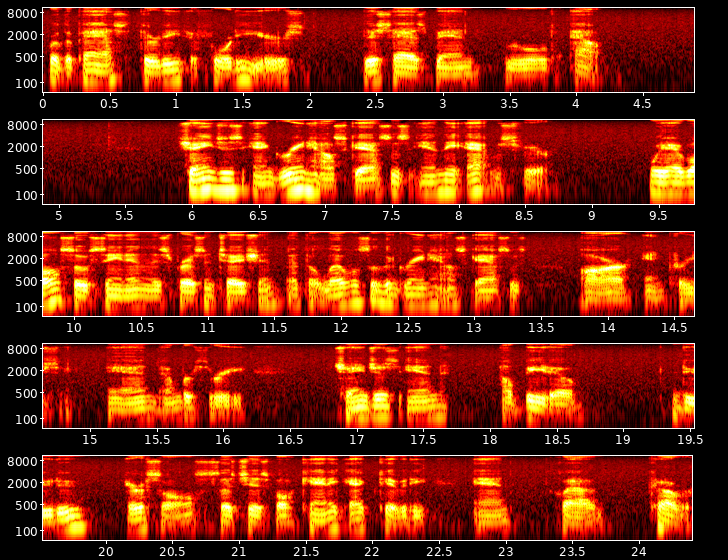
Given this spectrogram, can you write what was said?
for the past 30 to 40 years, this has been ruled out. Changes in greenhouse gases in the atmosphere. We have also seen in this presentation that the levels of the greenhouse gases are increasing. And number three, changes in albedo due to aerosols such as volcanic activity and cloud cover.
